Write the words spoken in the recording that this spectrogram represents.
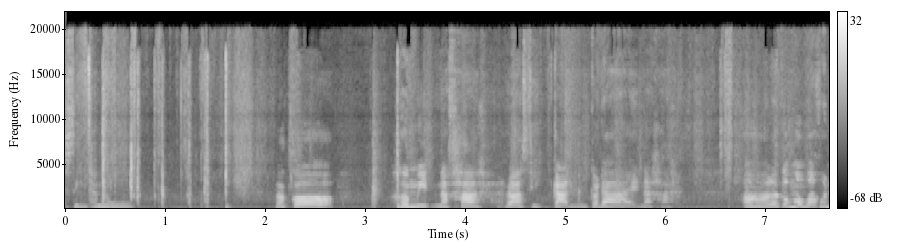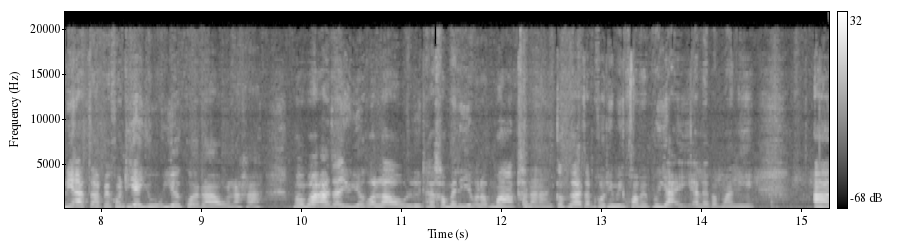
ษสิงธนู แล้วก็เฮอร์มิตนะคะ ราศีกันก็ได้นะคะอ่าแล้วก็มองว่าคนนี้อาจจะเป็นคนที่อายุเยอะกว่าเรานะคะมองว่าอาจจะอายุเยอะกว่าเรา หรือถ้าเขาไม่ได้เยอะกว่าเรามากขนาดนั้น ก็คืออาจจะเป็นคนที่มีความเป็นผู้ใหญ่อะไรประมาณนี้อ่า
